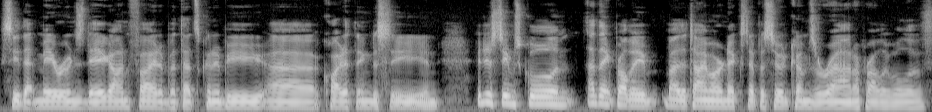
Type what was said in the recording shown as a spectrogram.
see that Mehrunes Dagon fight. I bet that's going to be uh, quite a thing to see, and it just seems cool. And I think probably by the time our next episode comes around, I probably will have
